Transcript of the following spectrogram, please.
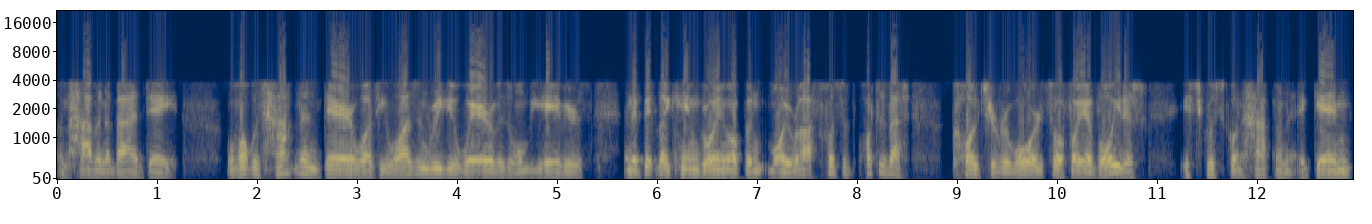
I'm having a bad day. What was happening there was he wasn't really aware of his own behaviours. And a bit like him growing up in Moyross, what's it, what does that culture reward? So if I avoid it, it's just going to happen again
